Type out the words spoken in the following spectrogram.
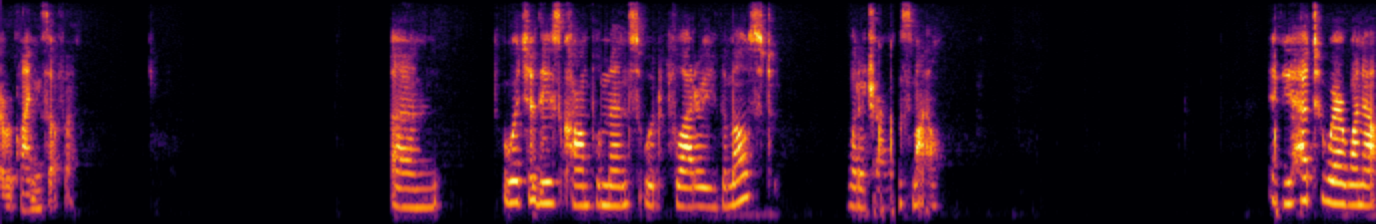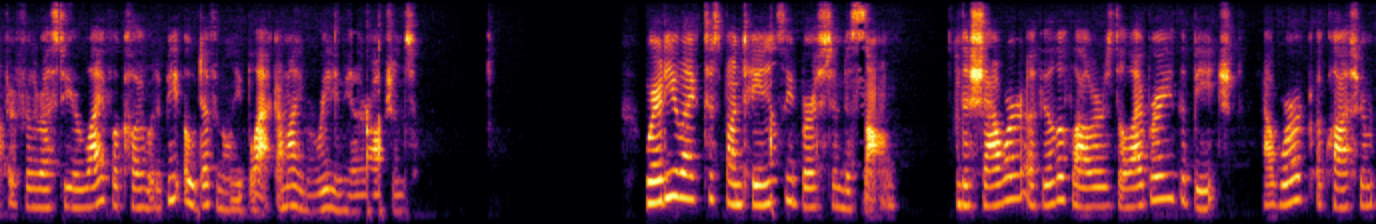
A reclining sofa. Um, which of these compliments would flatter you the most? What a charming smile. If you had to wear one outfit for the rest of your life, what color would it be? Oh, definitely black. I'm not even reading the other options. Where do you like to spontaneously burst into song? The shower, a field of flowers, the library, the beach, at work, a classroom,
